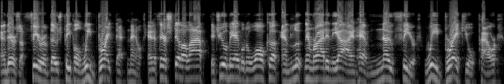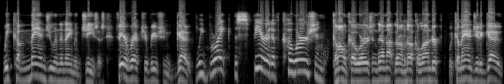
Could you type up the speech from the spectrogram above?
and there's a fear of those people. We break that now. And if they're still alive, that you'll be able to walk up and look them right in the eye and have no fear. We break your power. We command you in the name of Jesus. Fear of retribution, go. we break the spirit of coercion. Come on, coercion. They're not going to knuckle under. We command you to go.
